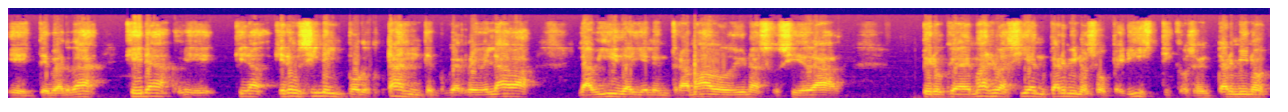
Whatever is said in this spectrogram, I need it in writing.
este, ¿verdad? Que era, eh, que, era, que era un cine importante porque revelaba la vida y el entramado de una sociedad, pero que además lo hacía en términos operísticos, en términos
